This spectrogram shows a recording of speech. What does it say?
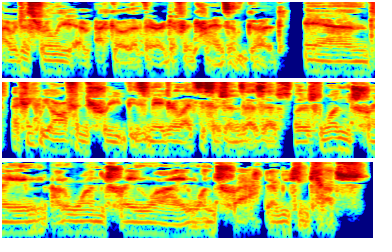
I would just really echo that there are different kinds of good. And I think we often treat these major life decisions as if there's one train on one train line, one track that we can catch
